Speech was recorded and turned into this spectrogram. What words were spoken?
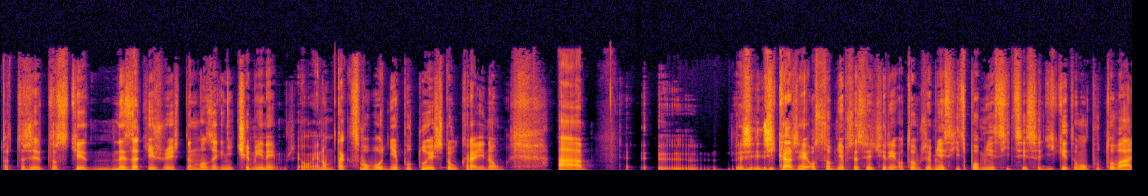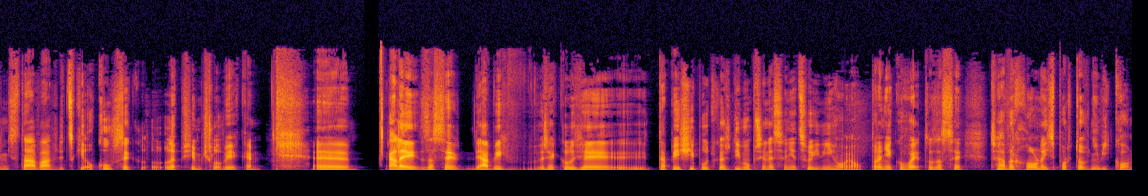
protože prostě nezatěžuješ ten mozek ničím jiným, že jo? jenom tak svobodně putuješ tou krajinou. A Eh, říkal, že je osobně přesvědčený o tom, že měsíc po měsíci se díky tomu putování stává vždycky o kousek lepším člověkem. Ale zase já bych řekl, že ta pěší pouť každému přinese něco jiného. Jo. Pro někoho je to zase třeba vrcholný sportovní výkon.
